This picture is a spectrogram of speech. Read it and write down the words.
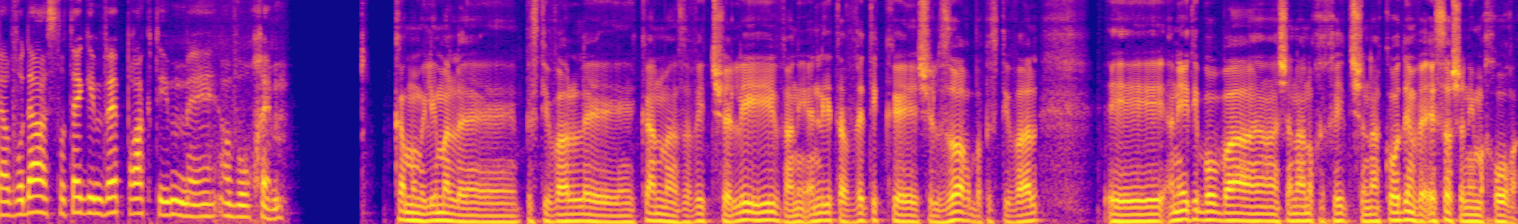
uh, עבודה אסטרטגיים ופרקטיים uh, עבורכם. כמה מילים על uh, פסטיבל uh, כאן מהזווית שלי, ואני אין לי את הוותק uh, של זוהר בפסטיבל. אני הייתי בו בשנה הנוכחית, שנה קודם ועשר שנים אחורה.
